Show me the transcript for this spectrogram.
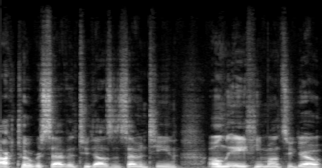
October 7, 2017, only 18 months ago,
